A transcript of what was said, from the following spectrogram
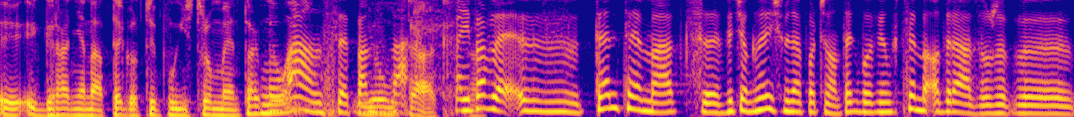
y, y, grania na tego typu instrumentach. No, Nuanse pan nią- zna. Tak. Panie Pawle, w- ten temat wyciągnęliśmy na początek, bowiem chcemy od razu, żeby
